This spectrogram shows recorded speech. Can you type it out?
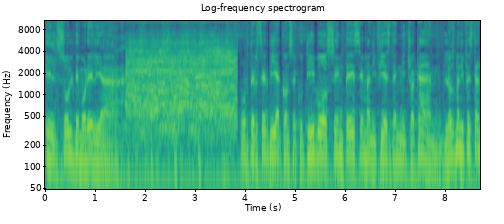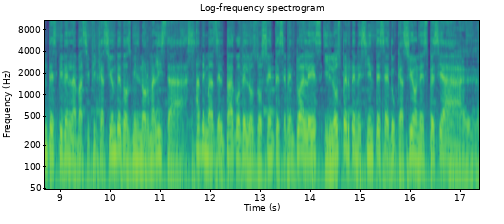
El Sol de Morelia. Por tercer día consecutivo, CENTE se manifiesta en Michoacán. Los manifestantes piden la basificación de 2.000 normalistas, además del pago de los docentes eventuales y los pertenecientes a educación especial.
